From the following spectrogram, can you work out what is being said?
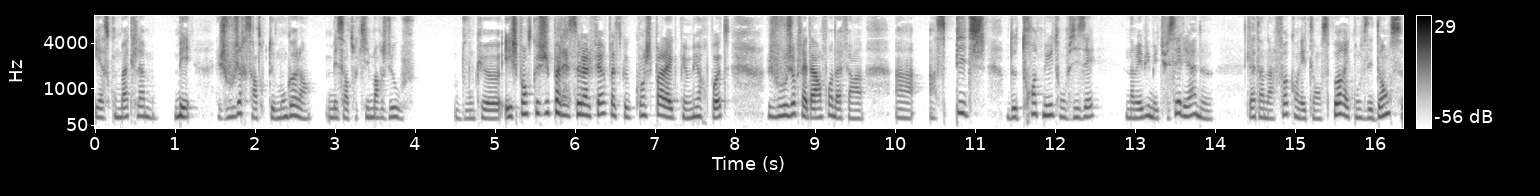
et à ce qu'on m'acclame. Mais Je vous jure que c'est un truc de mongol, hein, mais c'est un truc qui marche de ouf. Donc, euh, et je pense que je suis pas la seule à le faire parce que quand je parle avec mes meilleurs potes, je vous jure que la dernière fois on a fait un, un, speech de 30 minutes on disait Non mais oui, mais tu sais, Léane, la dernière fois quand on était en sport et qu'on faisait danse,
